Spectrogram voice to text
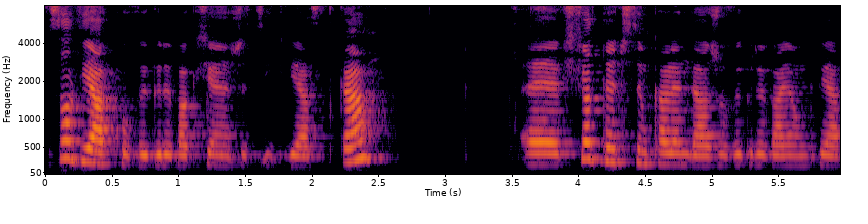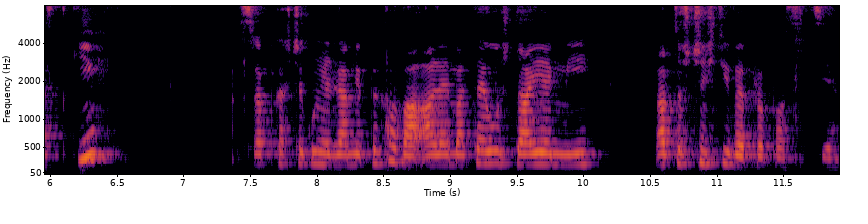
W zodiaku wygrywa księżyc i gwiazdka. E, W świątecznym kalendarzu wygrywają gwiazdki. Zdrapka szczególnie dla mnie pychowa, ale Mateusz daje mi bardzo szczęśliwe propozycje.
